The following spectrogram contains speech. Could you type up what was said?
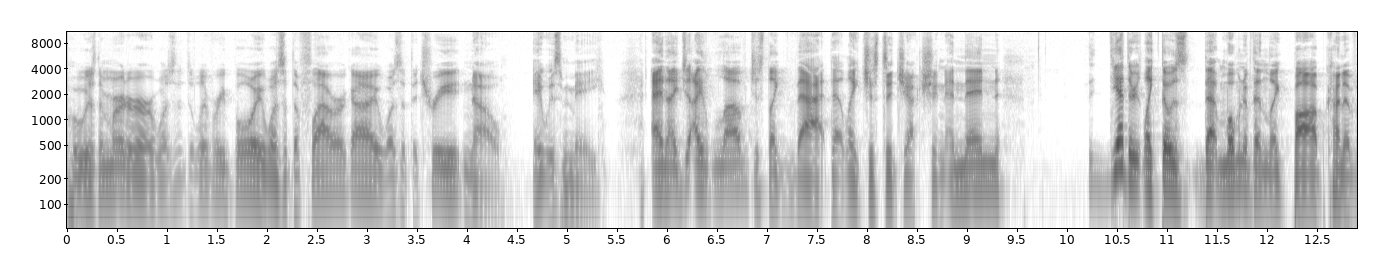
who was the murderer? Was it the delivery boy? Was it the flower guy? Was it the tree? No, it was me. And I, I love just like that, that like just dejection, and then yeah, there's like those that moment of then like Bob kind of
